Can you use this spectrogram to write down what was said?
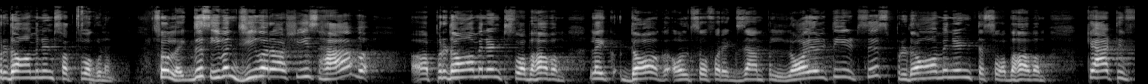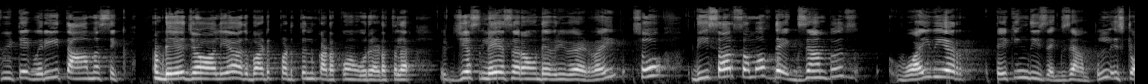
predominant sattva gunam so like this even jivarashis have uh, predominant swabhavam like dog also for example loyalty it says predominant swabhavam cat if we take very tamasic அப்படியே ஜாலியாக அது பாட்டுக்கு படுத்துன்னு கிடக்கும் ஒரு இடத்துல இட் ஜஸ்ட் லேஸ் அரவுண்ட் எவ்ரிவேர் ரைட் ஸோ தீஸ் ஆர் சம் ஆஃப் த எக்ஸாம்பிள்ஸ் வை வி ஆர் டேக்கிங் தீஸ் எக்ஸாம்பிள் இஸ் டு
